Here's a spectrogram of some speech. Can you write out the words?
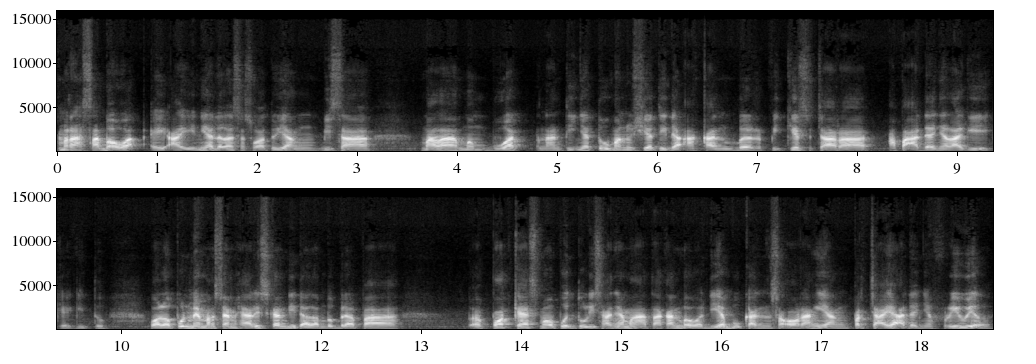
merasa bahwa AI ini adalah sesuatu yang bisa malah membuat nantinya tuh manusia tidak akan berpikir secara apa adanya lagi kayak gitu. Walaupun memang Sam Harris kan di dalam beberapa uh, podcast maupun tulisannya mengatakan bahwa dia bukan seorang yang percaya adanya free will.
